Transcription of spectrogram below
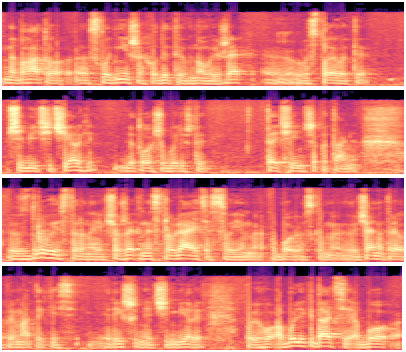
набагато е, складніше ходити в новий ЖЕК, е, вистоювати ще більші черги для того, щоб вирішити те чи інше питання. З другої сторони, якщо ЖЕК не справляється зі своїми обов'язками, звичайно, треба приймати якісь рішення чи міри по його або ліквідації, або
